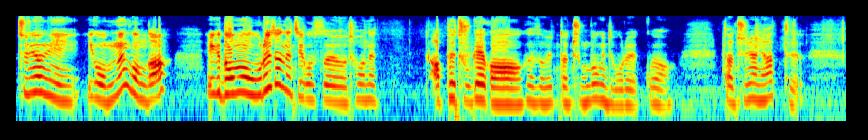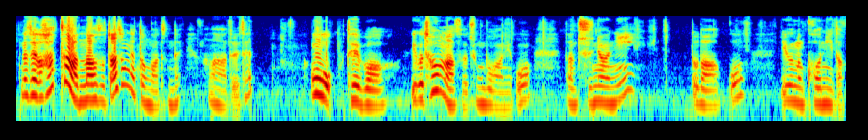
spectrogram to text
준현이 이거 없는 건가? 이게 너무 오래전에 찍었어요. 전에 앞에 두 개가 그래서 일단 중복인지 모르겠고요. 일단 준현이 하트. 근데 제가 하트 안 나와서 짜증냈던 것 같은데 하나 둘 셋. 오 대박 이거 처음 나왔어요 중복 아니고 일단 준현이 또 나왔고 이거는 건이다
